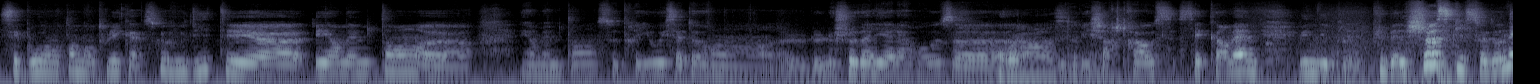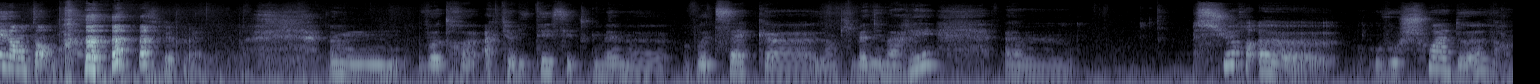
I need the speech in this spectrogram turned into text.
c'est beau à entendre dans tous les cas ce que vous dites et, euh, et en même temps euh, et en même temps ce trio et cette œuvre en- le, le chevalier à la rose euh, Voilà, de Richard Strauss c'est quand même une des plus, plus belles choses qu'il soit donné d'entendre C'est vrai. Hum, votre actualité c'est tout de même euh, votre sec euh, donc qui va démarrer Hum, sur euh, vos choix d'œuvres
